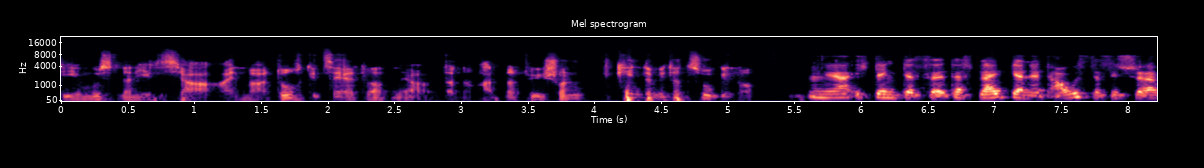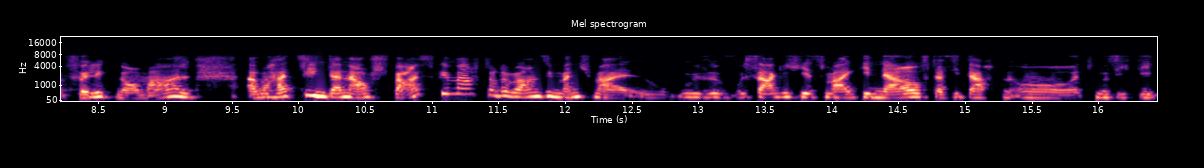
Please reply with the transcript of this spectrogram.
die mussten dann jedes Jahr einmal durchgezählt werden. Ja, und dann hat man natürlich schon die Kinder mit dazugenommen. Ja, ich denke, das, das bleibt ja nicht aus, das ist äh, völlig normal. Aber hat es Ihnen dann auch Spaß gemacht oder waren Sie manchmal, sage ich jetzt mal, genervt, dass Sie dachten, oh, jetzt muss ich die,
